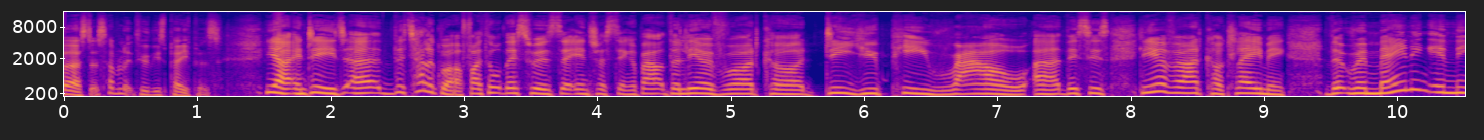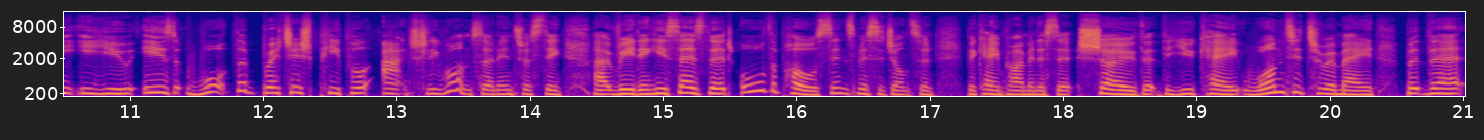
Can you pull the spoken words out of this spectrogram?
First, let's have a look through these papers. Yeah, indeed. Uh, the Telegraph, I thought this was uh, interesting about the Leo Varadkar DUP row. Uh, this is Leo Varadkar claiming that remaining in the EU is what the British people actually want. So, an interesting uh, reading. He says that all the polls since Mr. Johnson became Prime Minister show that the UK wanted to remain, but that,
